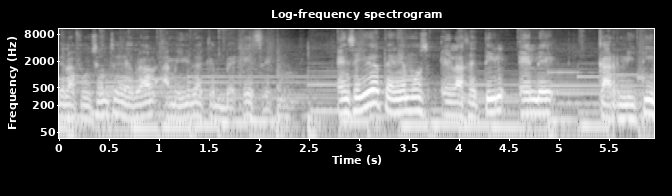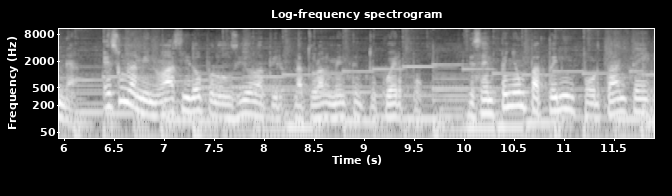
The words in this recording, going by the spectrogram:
de la función cerebral a medida que envejece. Enseguida tenemos el acetil L-carnitina. Es un aminoácido producido naturalmente en tu cuerpo. Desempeña un papel importante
